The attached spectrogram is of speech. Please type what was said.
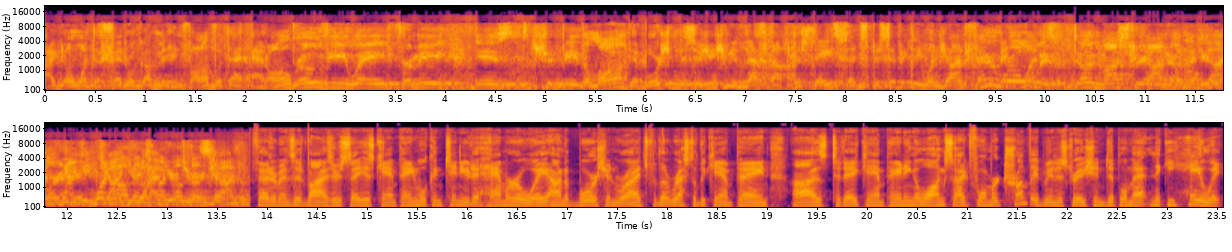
I don't want the federal government involved with that at all. Roe v. Wade, for me, is should be the law. The abortion decision should be left up to states, and specifically when John Fetterman. You roll once, with Doug Mastriano. John, when I'm you done, already- you John, you'll have your turn, John. Fetterman's advisors say his campaign will continue to hammer away on abortion rights for the rest of the campaign. Oz today campaigning alongside former Trump administration diplomat Nikki Haley.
